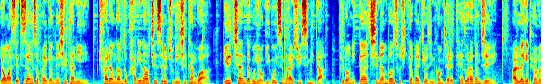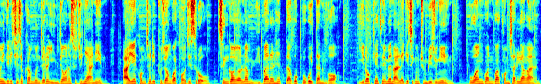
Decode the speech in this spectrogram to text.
영화 세트장에서 발견된 실탄이 촬영 감독 하리나 허친스를 죽인 실탄과 일치한다고 여기고 있음을 알 수 있습니다. 그러니까 지난번 소식 때 밝혀진 검찰의 태도라든지 알렉의 변호인들이 지적한 문제를 인정하는 수준이 아닌 아예 검찰이 부정과 거짓으로 증거 열람 위반을 했다고 보고 있다는 거. 이렇게 되면 알렉이 지금 준비 중인 보안관과 검찰을 향한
